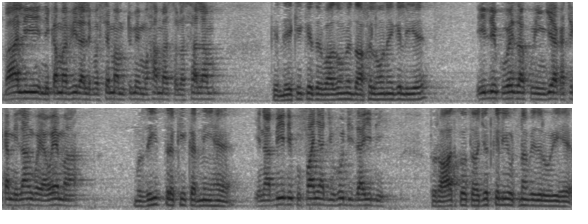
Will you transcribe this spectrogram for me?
bali ni kama vile alivyosema Mtume Muhammad sallallahu alaihi wasallam, कि नेकी के दरवाज़ों में दाखिल होने के लिए ili kuweza kuingia katika milango ya wema मज़ीद तरक्की करनी है inabidi kufanya juhudi zaidi. तो रात को तहजद के लिए उठना भी ज़रूरी है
